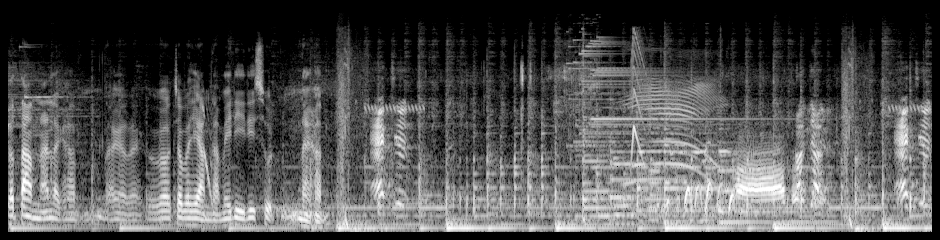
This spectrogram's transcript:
ก็ตามนั้นแหละครับแล้วก็ก็จะพยายามทำให้ดีที่สุดนะครับ Action! Roger. Action!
